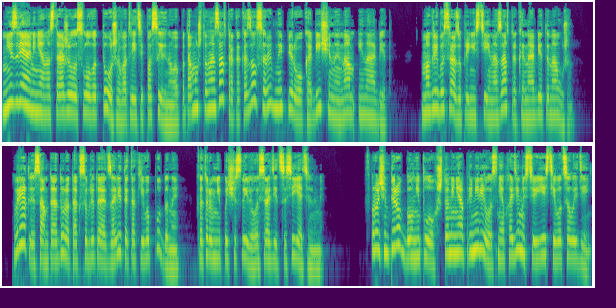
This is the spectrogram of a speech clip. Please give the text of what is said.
Не зря меня насторожило слово «тоже» в ответе посыльного, потому что на завтрак оказался рыбный пирог, обещанный нам и на обед. Могли бы сразу принести и на завтрак, и на обед, и на ужин. Вряд ли сам Теодора так соблюдает заветы, как его подданные, которым не посчастливилось родиться сиятельными. Впрочем, пирог был неплох, что меня примирило с необходимостью есть его целый день.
